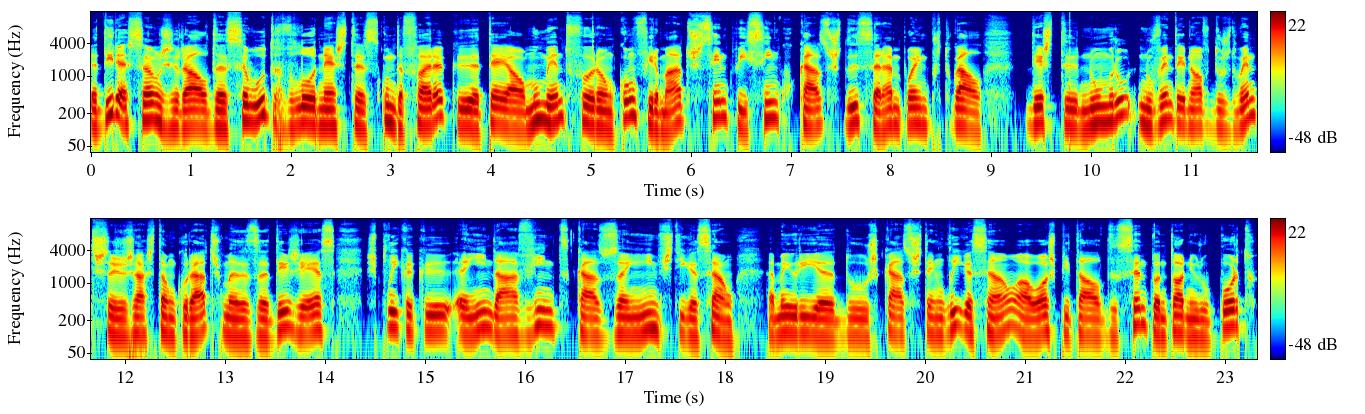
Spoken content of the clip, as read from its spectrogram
A Direção-Geral da Saúde revelou nesta segunda-feira que até ao momento foram confirmados 105 casos de sarampo em Portugal. Deste número, 99 dos doentes já estão curados, mas a DGS explica que ainda há 20 casos em investigação. A maioria dos casos tem ligação ao Hospital de Santo António do Porto.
